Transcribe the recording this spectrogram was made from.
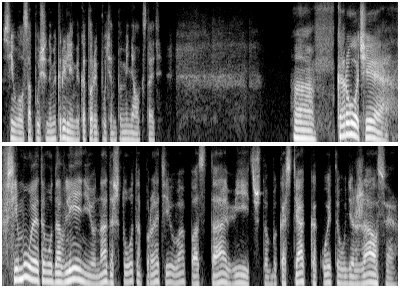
символ с опущенными крыльями, который Путин поменял, кстати. А, короче, всему этому давлению надо что-то противопоставить, чтобы костяк какой-то удержался.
